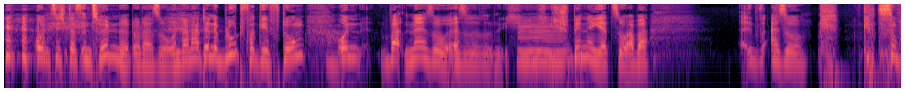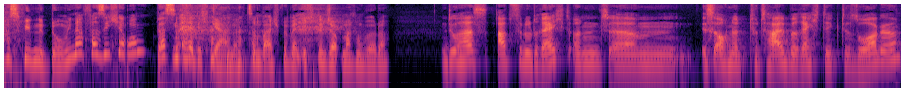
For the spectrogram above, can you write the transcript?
und sich das entzündet oder so. Und dann hat er eine Blutvergiftung mhm. und ne, so, also ich, mhm. ich, ich mhm. spinne jetzt so, aber äh, also Gibt es sowas wie eine Domina-Versicherung? Das hätte ich gerne, zum Beispiel, wenn ich den Job machen würde. Du hast absolut recht und ähm, ist auch eine total berechtigte Sorge.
